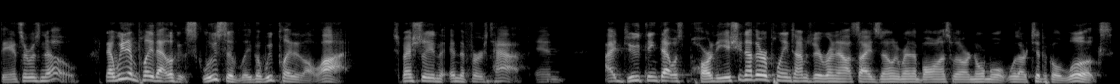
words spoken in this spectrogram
the answer was no. Now we didn't play that look exclusively, but we played it a lot, especially in the in the first half. And I do think that was part of the issue. Now there were plenty of times we were running outside zone and running the ball on us with our normal with our typical looks.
